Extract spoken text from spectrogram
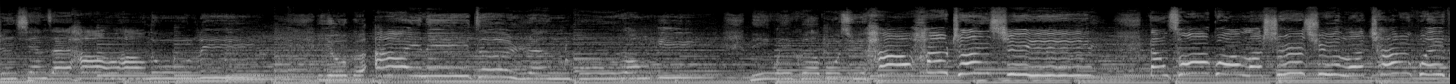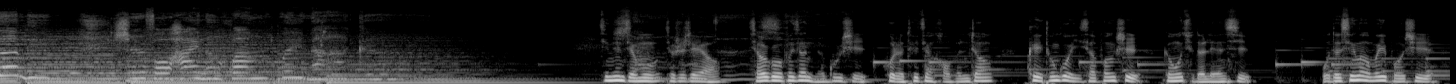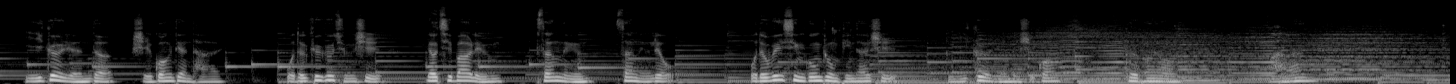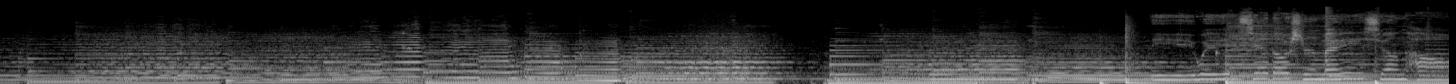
趁现在好好努力。有个爱你的人不容易，你为何不去好好珍惜？当错过了、失去了、忏悔的你，是否还能换回那个？今天节目就是这样。想要给我分享你的故事或者推荐好文章，可以通过以下方式跟我取得联系。我的新浪微博是一个人的时光电台，我的 QQ 群是幺七八零三零三零六，我的微信公众平台是一个人的时光。各位朋友，晚安。你以为一切都是没想好，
